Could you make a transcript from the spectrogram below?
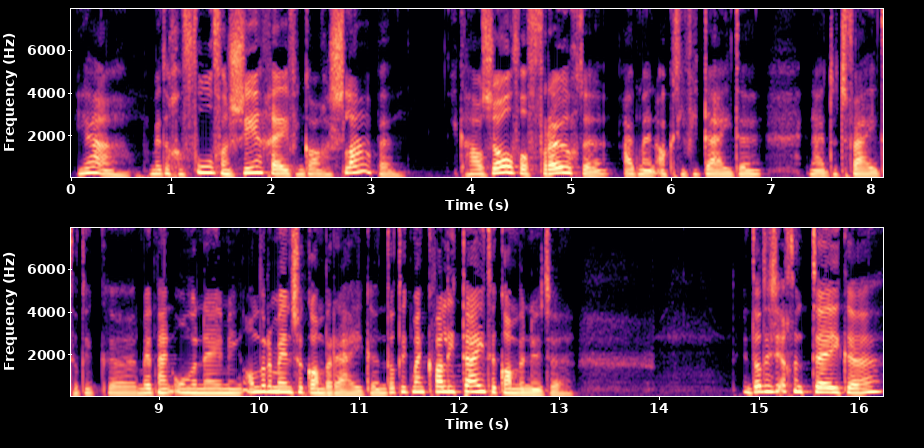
Ja, met een gevoel van zingeving kan gaan slapen. Ik haal zoveel vreugde uit mijn activiteiten en uit het feit dat ik uh, met mijn onderneming andere mensen kan bereiken, dat ik mijn kwaliteiten kan benutten. En dat is echt een teken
